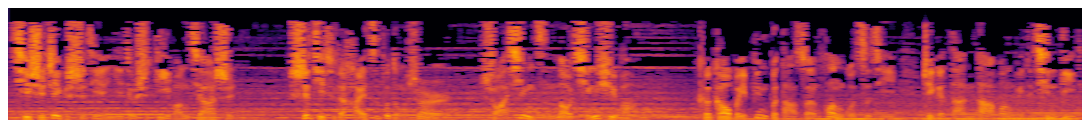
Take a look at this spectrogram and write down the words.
其实这个事件也就是帝王家事，十几岁的孩子不懂事儿，耍性子闹情绪罢了。可高伟并不打算放过自己这个胆大妄为的亲弟弟。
